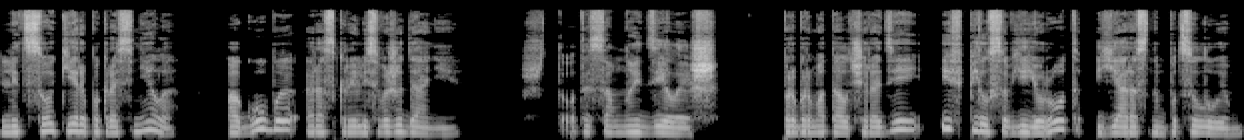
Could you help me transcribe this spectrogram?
Лицо Киры покраснело, а губы раскрылись в ожидании. «Что ты со мной делаешь?» — пробормотал чародей и впился в ее рот яростным поцелуем.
